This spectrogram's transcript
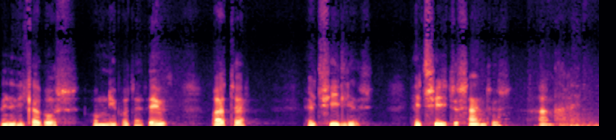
Benedicat vos omnipotens Deus, Pater et Filius et Spiritus Sanctus. Amen. Amen.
